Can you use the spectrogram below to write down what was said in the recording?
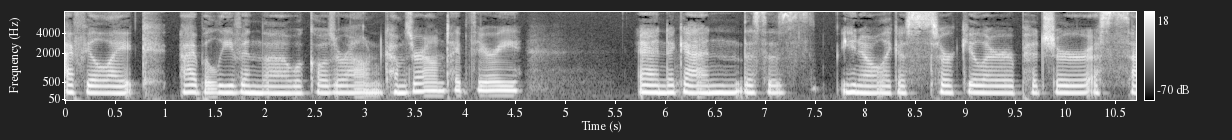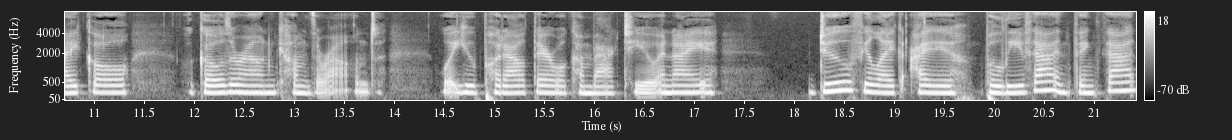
I feel like I believe in the what goes around comes around type theory. And again, this is, you know, like a circular picture, a cycle. What goes around comes around. What you put out there will come back to you. And I do feel like I believe that and think that.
